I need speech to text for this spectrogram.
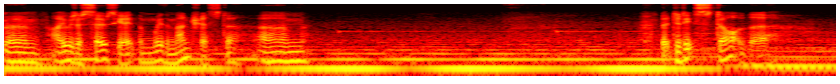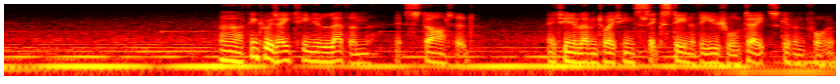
um, I always associate them with Manchester. Um, but did it start there? Uh, I think it was 1811 it started. 1811 to 1816 are the usual dates given for it.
